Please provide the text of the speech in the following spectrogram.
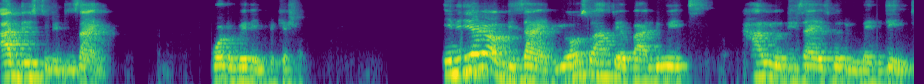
add this to the design, what will be the implication? In the area of design, you also have to evaluate how your design is going to be maintained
